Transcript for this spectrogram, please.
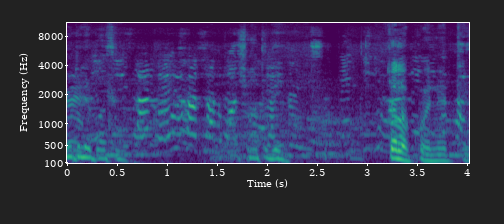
ਉਤਲੇ ਪਾਸੇ। ਛੱਤ ਦੇ। ਚਲੋ ਕੋਈ ਨਹੀਂ ਇੱਥੇ।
